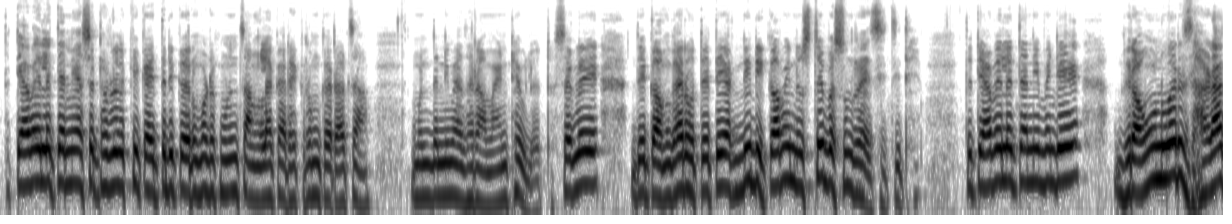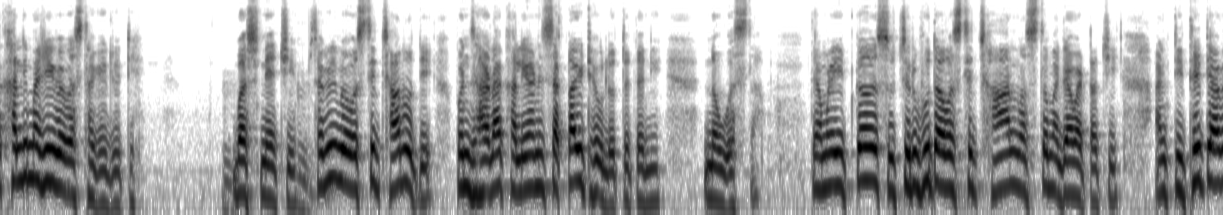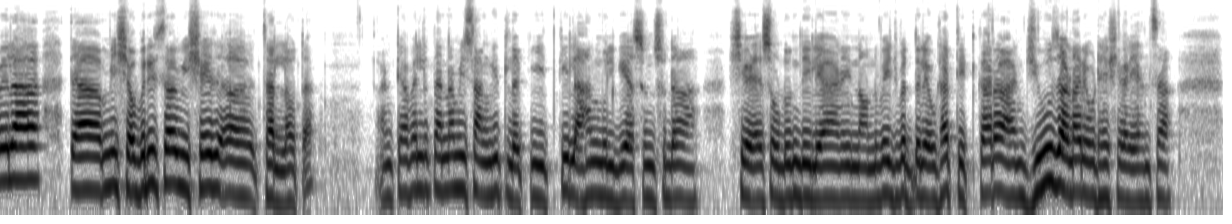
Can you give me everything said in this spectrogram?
तर त्यावेळेला त्यांनी असं ठरवलं की काहीतरी करमणूक म्हणून चांगला कार्यक्रम करायचा म्हणून त्यांनी माझं रामायण ठेवलं होतं. सगळे जे कामगार होते ते अगदी रिकामे नुसते बसून राहायचे तिथे. तर त्यावेळेला त्यांनी म्हणजे ग्राउंडवर झाडाखाली माझी व्यवस्था केली होती. बसण्याची. सगळी व्यवस्थित छान होती. पण झाडाखाली आणि सकाळी ठेवलं होतं त्यांनी. नऊ वाजता. त्यामुळे इतकं सुचिरभूत अवस्थेत छान मस्त मजा वाटायची. आणि तिथे त्यावेळेला त्या मी शबरीचा विषय चालला होता. आणि त्यावेळेला त्यांना मी सांगितलं की इतकी लहान मुलगी असूनसुद्धा शेळ्या सोडून दिल्या आणि नॉनव्हेजबद्दल एवढा तिटकारा आणि जीव जाणार एवढ्या शेळ्यांचा.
